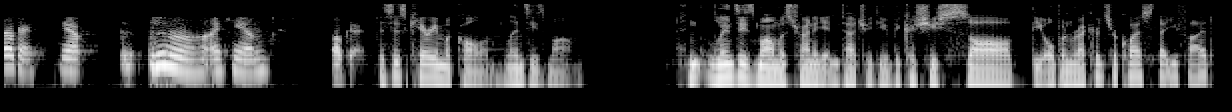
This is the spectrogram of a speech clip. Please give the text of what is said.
Okay, yep. I can. Okay. This is Carrie McCollum, Lindsay's mom. And Lindsay's mom was trying to get in touch with you because she saw the open records request that you filed?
